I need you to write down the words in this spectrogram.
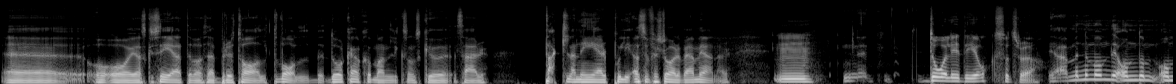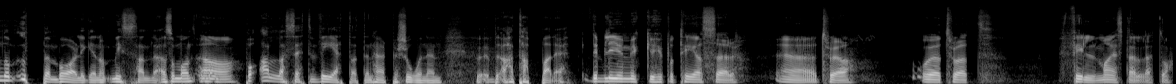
Eh, och, och, jag skulle se att det var så brutalt våld. Då kanske man liksom skulle så här, tackla ner polisen. Alltså förstår du vad jag menar? Mm. Dålig idé också tror jag. Ja, men om, det, om, de, om de uppenbarligen misshandlar, alltså om man, ja. om man på alla sätt vet att den här personen har tappat det. Det blir ju mycket hypoteser, eh, tror jag. Och jag tror att filma istället då.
